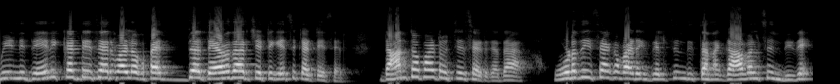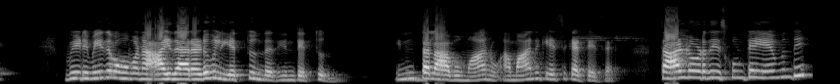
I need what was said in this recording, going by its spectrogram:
వీడిని దేనికి కట్టేశారు? వాళ్ళు ఒక పెద్ద దేవదారు చెట్టుకేసి కట్టేశారు. దాంతోపాటు వచ్చేసాడు కదా. ఊడదీశాక వాడికి తెలిసింది తనకు కావాల్సింది ఇదే. వీడి మీద ఒక మన ఐదారు అడుగులు ఎత్తుంది అది ఇంత ఎత్తుంది. ఇంత లావు మాను. ఆ మానుకేసి కట్టేశారు. తాళ్ళు ఊడదీసుకుంటే ఏముంది?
